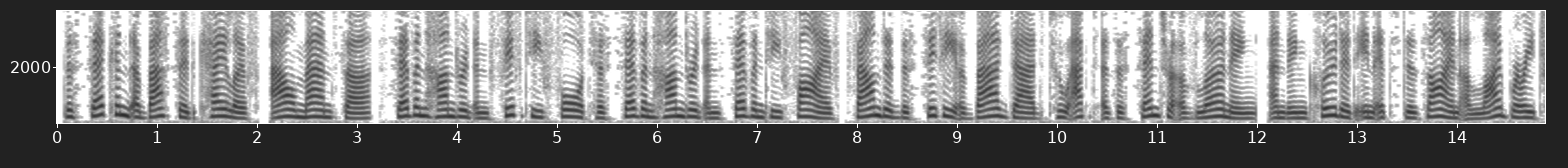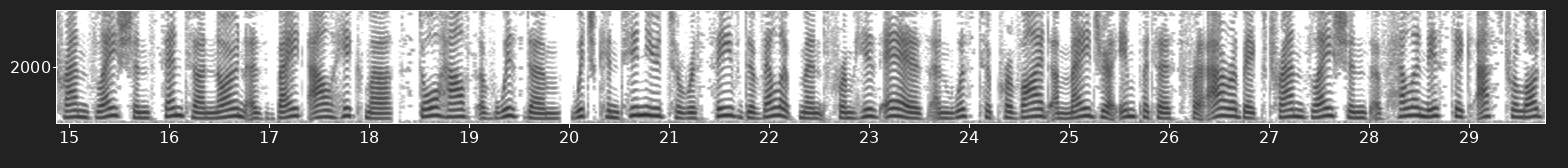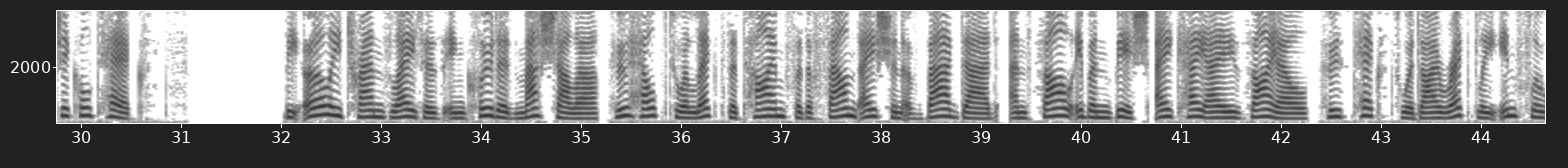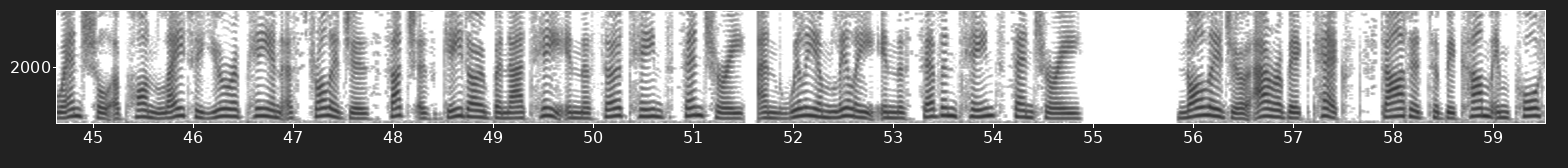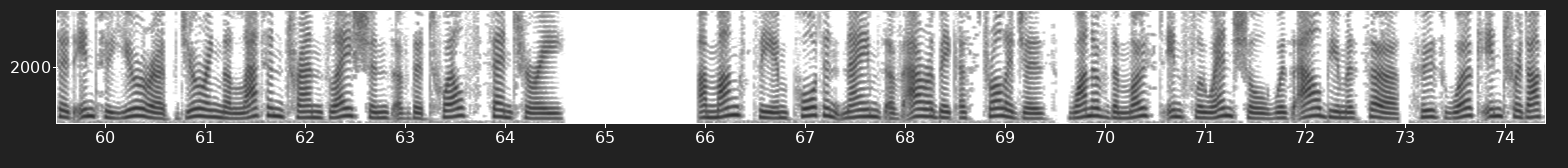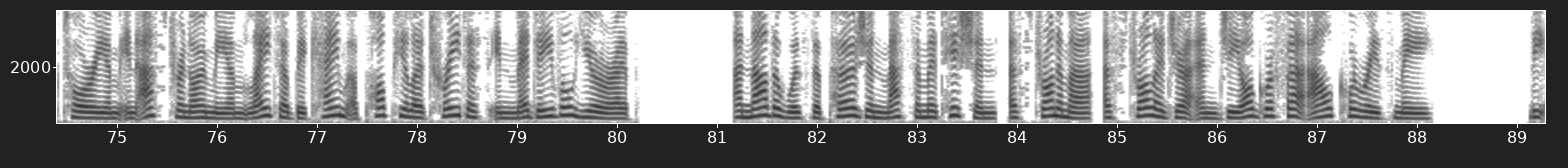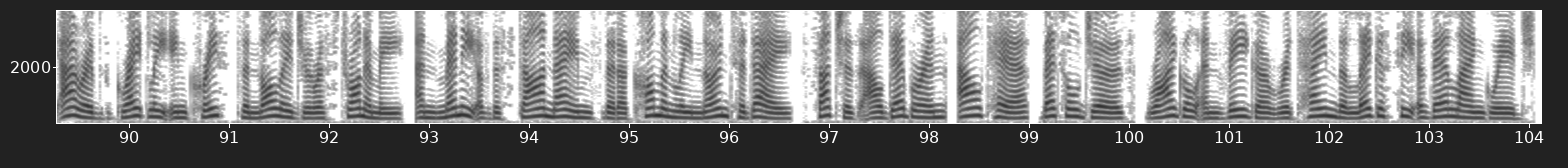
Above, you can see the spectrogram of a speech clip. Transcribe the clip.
The second Abbasid Caliph, al-Mansur (754–775), founded the city of Baghdad to act as a center of learning, and included in its design a library translation center known as Beit al-Hikmah (Storehouse of Wisdom), which continued to receive development from his heirs and was to provide a major impetus for Arabic translations of Hellenistic astrological texts. The early translators included Mashallah, who helped to elect the time for the foundation of Baghdad, and Sahl ibn Bishr aka Zayel, whose texts were directly influential upon later European astrologers such as Guido Bonatti in the 13th century, and William Lilly in the 17th century knowledge of Arabic texts started to become imported into Europe during the Latin translations of the 12th century. Amongst the important names of Arabic astrologers, one of the most influential was Albumasur, whose work Introductorium in Astronomium later became a popular treatise in medieval Europe. Another was the Persian mathematician, astronomer, astrologer and geographer al-Khwarizmi. The Arabs greatly increased the knowledge of astronomy, and many of the star names that are commonly known today, such as Aldebaran, Altair, Betelgeuse, Rigel and Vega retain the legacy of their language.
